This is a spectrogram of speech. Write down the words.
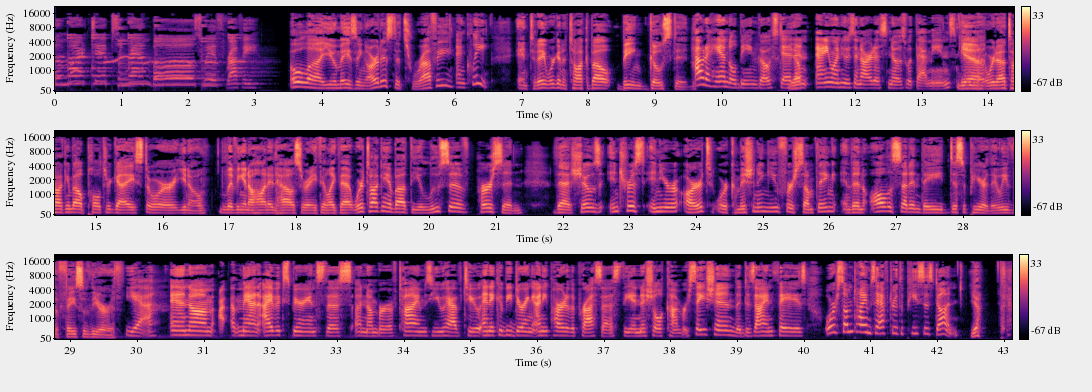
Random art tips and rambles with Rafi Hola, you amazing artist. It's Rafi. and Klee. And today we're going to talk about being ghosted. How to handle being ghosted, Yep. and anyone who's an artist knows what that means. Yeah, gho- we're not talking about poltergeist or, you know, living in a haunted house or anything like that. We're talking about the elusive person that shows interest in your art or commissioning you for something and then all of a sudden they disappear. They leave the face of the earth. Yeah. And, um, man, I've experienced this a number of times. You have too. And it could be during any part of the process, the initial conversation, the design phase, or sometimes after the piece is done. Yeah.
